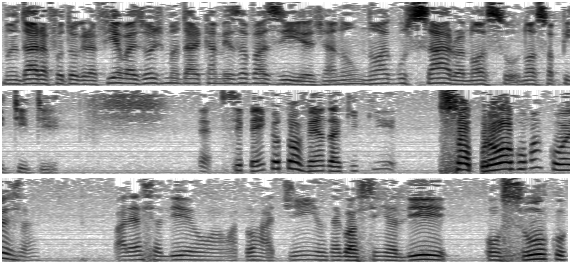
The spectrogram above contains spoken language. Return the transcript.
Mandaram a fotografia, mas hoje mandaram com a mesa vazia, já não, não aguçaram o nosso, nosso apetite. É, se bem que eu tô vendo aqui que sobrou alguma coisa. Parece ali uma, uma torradinha, um negocinho ali, um suco.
